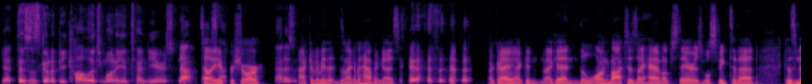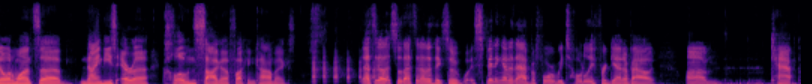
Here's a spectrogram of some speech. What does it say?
Yeah, this is going to be college money in ten years. No, tell you for sure, that isn't. not gonna be that. It's not gonna happen, guys. Okay, I can again the long boxes I have upstairs will speak to that because no one wants uh 90s era clone saga fucking comics. That's another. So that's another thing. So spinning out of that before we totally forget about um cap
